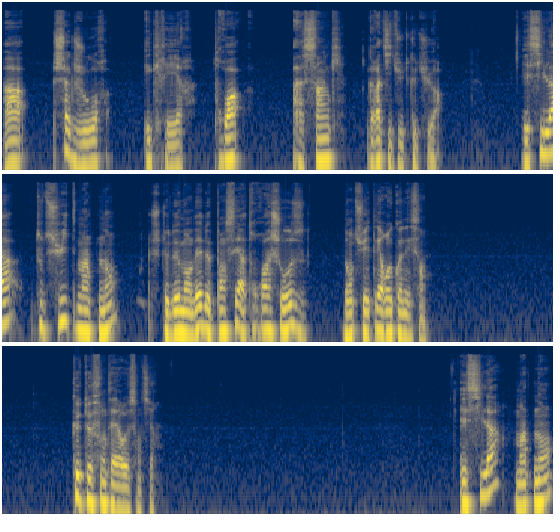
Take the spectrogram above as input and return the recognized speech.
à chaque jour écrire 3 à 5 gratitudes que tu as. Et si là, tout de suite maintenant, je te demandais de penser à trois choses dont tu étais reconnaissant que te font-elles ressentir? Et si là, maintenant,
